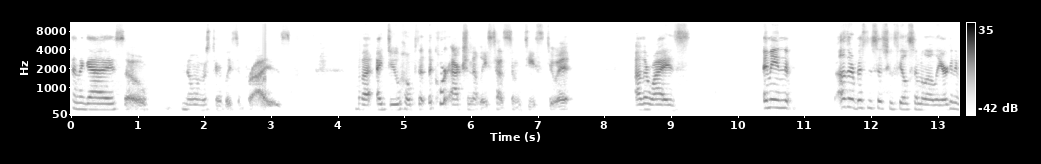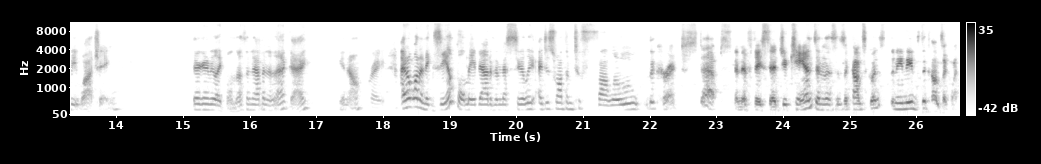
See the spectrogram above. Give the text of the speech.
kind of guy, so no one was terribly surprised. But I do hope that the court action at least has some teeth to it. Otherwise, I mean, other businesses who feel similarly are going to be watching. They're going to be like, well, nothing happened to that guy, you know? Right. I don't want an example made out of him necessarily. I just want them to follow the correct steps. And if they said you can't and this is a consequence, then he needs the consequence.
